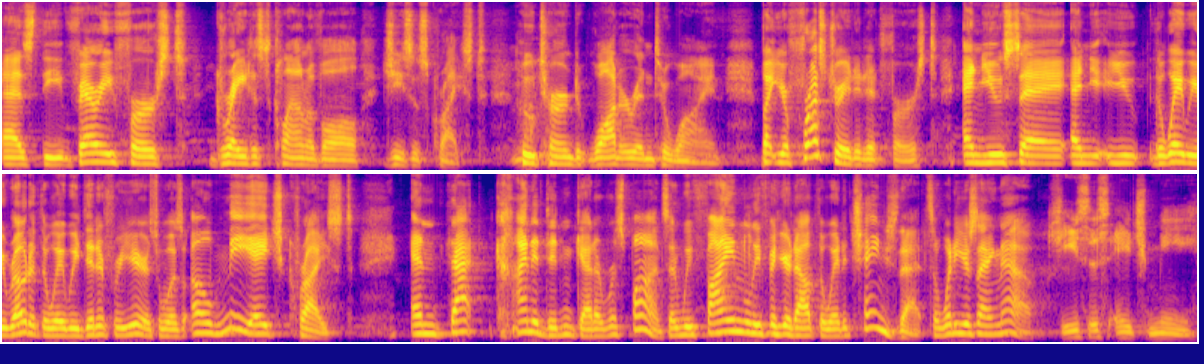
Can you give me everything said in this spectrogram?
as the very first greatest clown of all, Jesus Christ, who turned water into wine. But you're frustrated at first, and you say, and you, you the way we wrote it, the way we did it for years was, oh, me H Christ. And that kind of didn't get a response. And we finally figured out the way to change that. So what are you saying now? Jesus H me.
